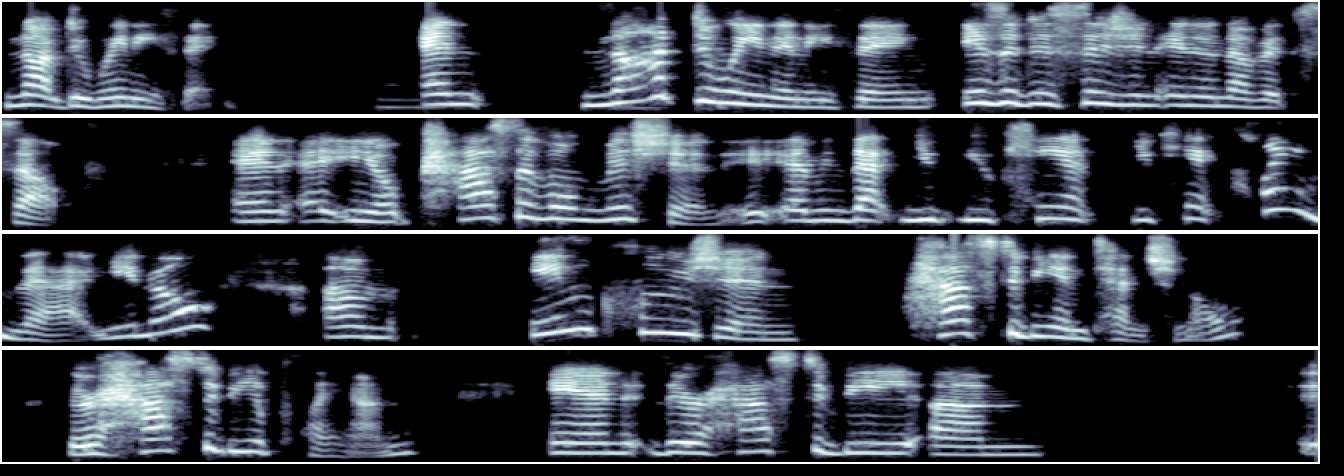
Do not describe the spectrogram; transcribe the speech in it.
not do anything mm-hmm. and not doing anything is a decision in and of itself and uh, you know passive omission i mean that you you can't you can't claim that you know? Um, inclusion has to be intentional. There has to be a plan. And there has to be um, uh,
